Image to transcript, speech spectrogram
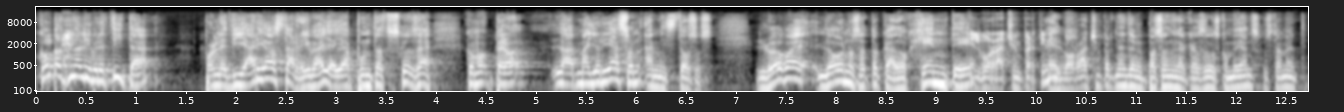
cómprate una libretita, ponle diario hasta arriba y ahí apuntas tus cosas. O sea, como, pero la mayoría son amistosos. Luego, eh, luego nos ha tocado gente. El borracho impertinente. El borracho impertinente me pasó en la casa de los comediantes, justamente.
